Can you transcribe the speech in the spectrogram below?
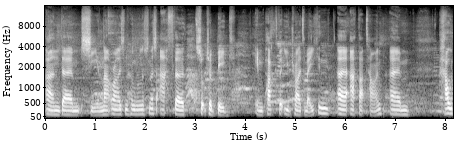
and um, seeing that rise in homelessness after such a big impact that you tried to make in, uh, at that time. Um, how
